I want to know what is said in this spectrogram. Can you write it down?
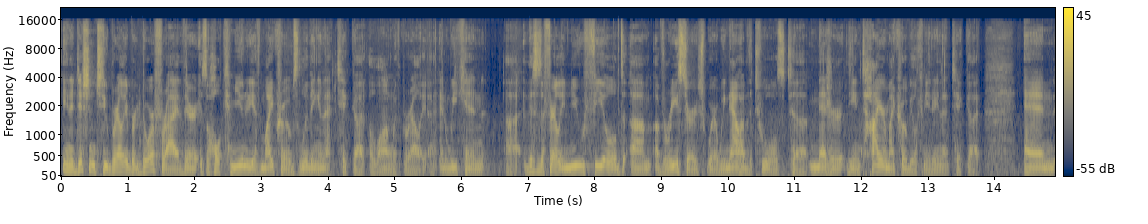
in addition to Borrelia burgdorferi, there is a whole community of microbes living in that tick gut along with Borrelia, and we can uh, this is a fairly new field um, of research where we now have the tools to measure the entire microbial community in that tick gut. And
